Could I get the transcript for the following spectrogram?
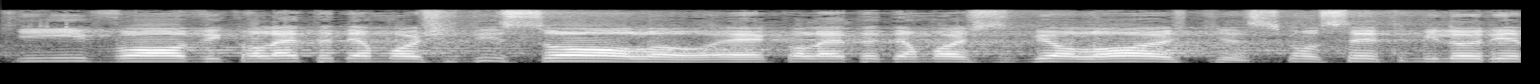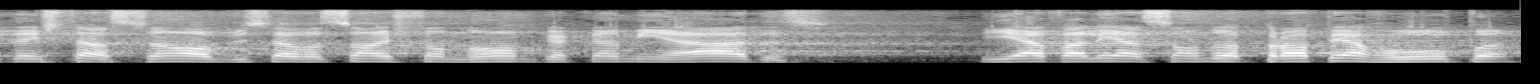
que envolve coleta de amostras de solo, é, coleta de amostras biológicas, conceito de melhoria da estação, observação astronômica, caminhadas e avaliação da própria roupa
